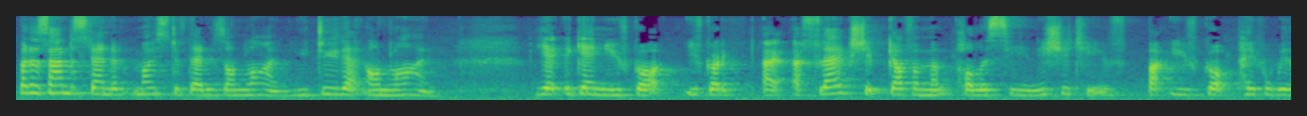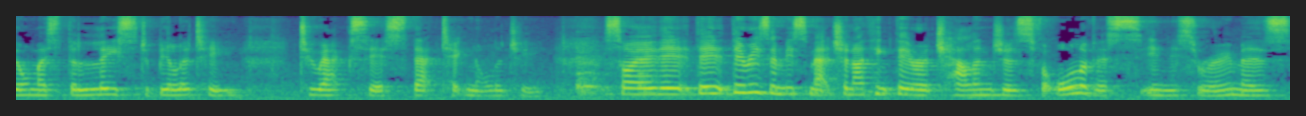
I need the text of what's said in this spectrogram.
But as I understand it, most of that is online. You do that online. Yet again you've got you've got a, a, flagship government policy initiative, but you've got people with almost the least ability to access that technology. So there, there, there is a mismatch, and I think there are challenges for all of us in this room as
